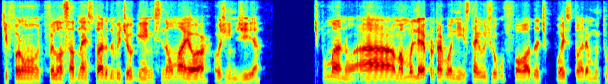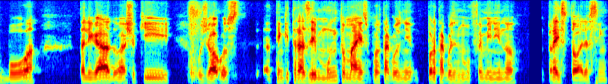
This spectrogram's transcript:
que foram que foi lançado na história do videogame, se não maior hoje em dia. Tipo, mano, a, uma mulher protagonista e o jogo foda, tipo, a história é muito boa, tá ligado? Eu acho que os jogos tem que trazer muito mais protagoni- protagonismo feminino pra história, assim.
